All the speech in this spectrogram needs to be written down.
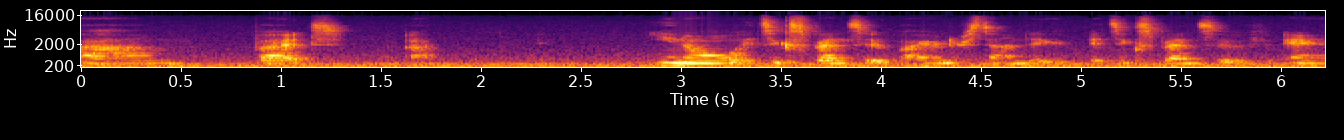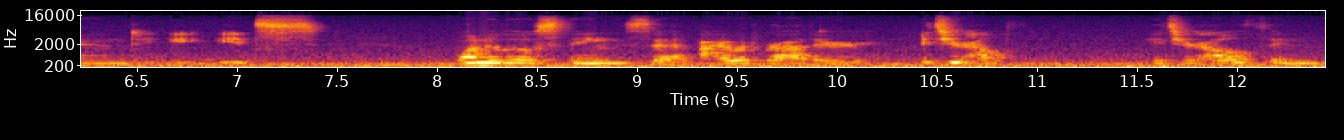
Um, but, uh, you know, it's expensive. I understand it. It's expensive. And it's one of those things that I would rather, it's your health. It's your health and,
